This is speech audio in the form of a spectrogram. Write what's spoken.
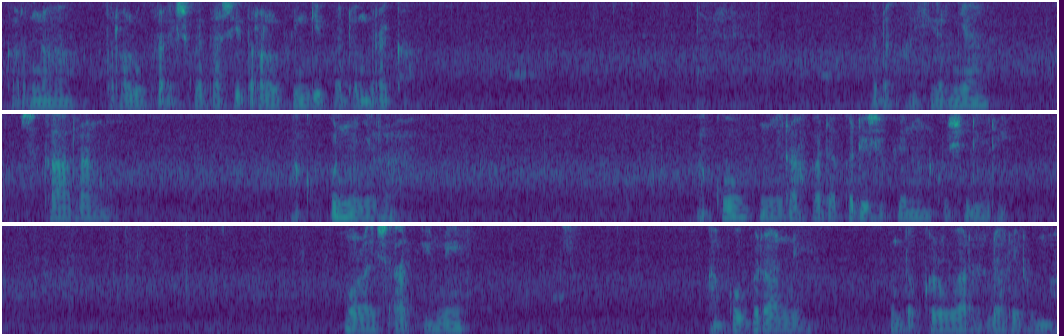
karena terlalu berekspektasi terlalu tinggi pada mereka. Pada akhirnya, sekarang aku pun menyerah. Aku menyerah pada kedisiplinanku sendiri. Mulai saat ini, Aku berani untuk keluar dari rumah.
